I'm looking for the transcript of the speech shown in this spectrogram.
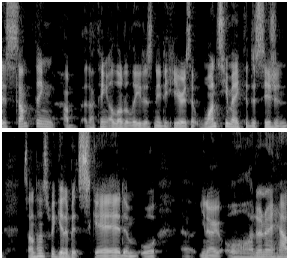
there's something I think a lot of leaders need to hear is that once you make the decision, sometimes we get a bit scared and or uh, you know, oh, I don't know how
